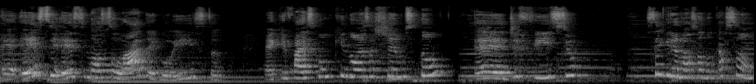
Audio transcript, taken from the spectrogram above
é, esse, esse nosso lado egoísta é que faz com que nós achemos tão é, difícil seguir a nossa vocação.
